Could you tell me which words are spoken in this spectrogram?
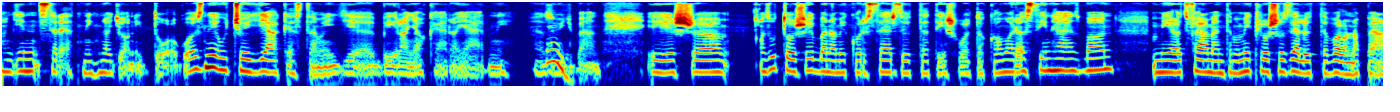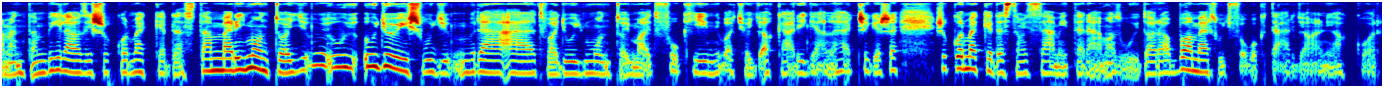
hogy én szeretnék nagyon itt dolgozni, úgyhogy elkezdtem így Béla nyakára járni ez uh. ügyben. És az utolsó évben, amikor szerződtetés volt a Kamaraszínházban, mielőtt felmentem a Miklóshoz, előtte valonap elmentem Bélához, és akkor megkérdeztem, mert így mondta, hogy úgy, úgy ő is úgy ráállt, vagy úgy mondta, hogy majd fog hívni, vagy hogy akár igen lehetséges. És akkor megkérdeztem, hogy számít-e rám az új darabba, mert úgy fogok tárgyalni akkor.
